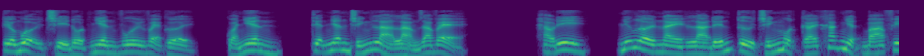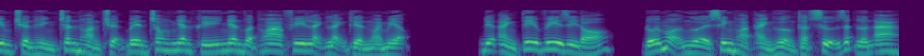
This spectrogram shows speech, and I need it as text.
Tiểu Mội chỉ đột nhiên vui vẻ cười, quả nhiên, tiện nhân chính là làm ra vẻ. Hào đi, những lời này là đến từ chính một cái khác nhiệt bá phim truyền hình chân hoàn chuyện bên trong nhân khí nhân vật hoa phi lạnh lạnh thiền ngoài miệng. Điện ảnh TV gì đó, đối mọi người sinh hoạt ảnh hưởng thật sự rất lớn a.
